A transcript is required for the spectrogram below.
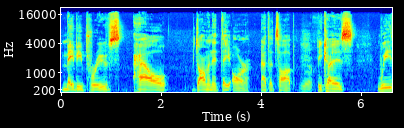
maybe proves how dominant they are at the top. Yeah. Because we,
